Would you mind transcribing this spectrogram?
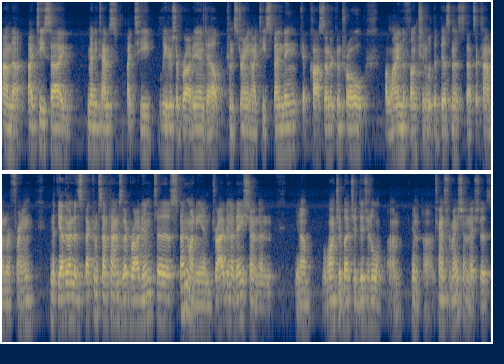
On the IT side, many times IT leaders are brought in to help constrain IT spending, get costs under control, align the function with the business. That's a common refrain. And at the other end of the spectrum, sometimes they're brought in to spend money and drive innovation and you know launch a bunch of digital um, uh, transformation initiatives.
